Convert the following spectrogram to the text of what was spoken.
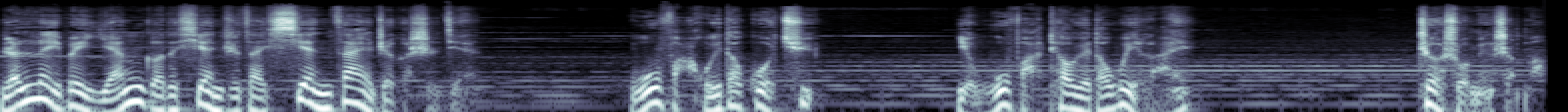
人类被严格的限制在现在这个时间，无法回到过去，也无法跳跃到未来。这说明什么？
